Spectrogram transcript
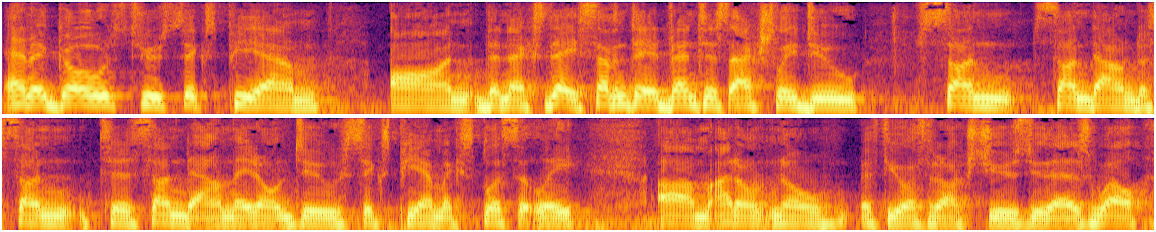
and it goes to 6 p.m on the next day. Seventh day Adventists actually do sun sundown to sun to sundown. They don't do 6 p.m. explicitly. Um, I don't know if the Orthodox Jews do that as well.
